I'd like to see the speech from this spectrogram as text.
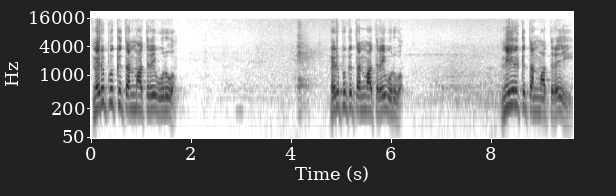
நெருப்புக்கு தன்மாத்திரை உருவம். நெருப்புக்கு தன்மாத்திரை உருவம். நீருக்கு தன்மாத்திரை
